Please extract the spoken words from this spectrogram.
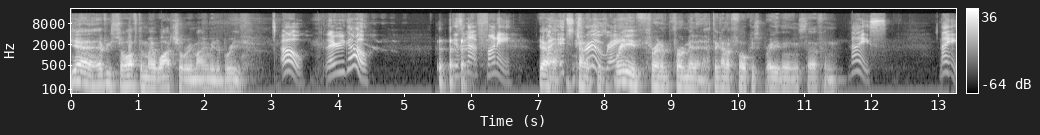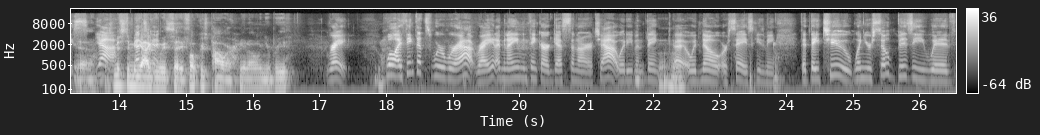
Yeah, every so often my watch will remind me to breathe. oh, there you go. Isn't that funny? Yeah, but it's true, says right? Breathe for a, for a minute. I have to kind of focus breathing and stuff, and Nice, nice. yeah, Yeah, As Mr. Miyagi would say, focus power. You know, when you breathe. Right. Well, I think that's where we're at, right? I mean, I even think our guests in our chat would even think, Mm-hmm. uh, would know or say, excuse me, that they too, when you're so busy with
